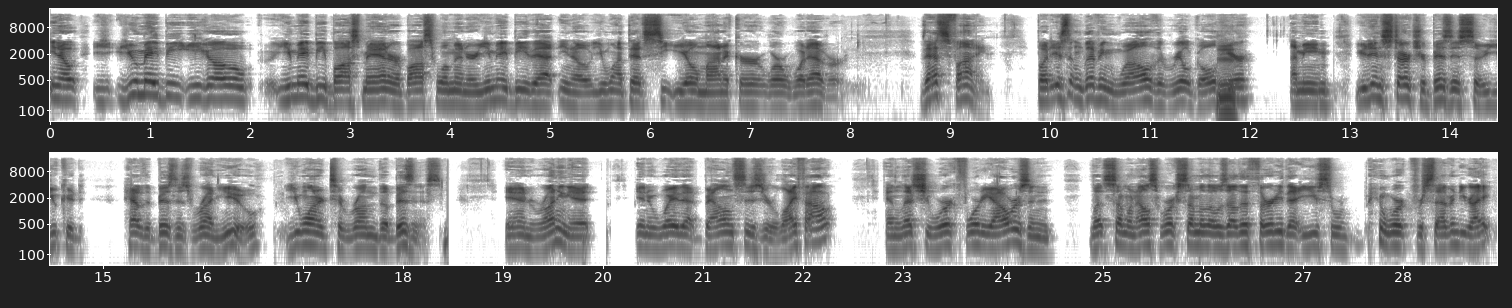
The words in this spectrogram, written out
you know, you may be ego, you may be boss man or boss woman, or you may be that, you know, you want that CEO moniker or whatever. That's fine. But isn't living well the real goal mm. here? I mean, you didn't start your business so you could have the business run you. You wanted to run the business. And running it in a way that balances your life out and lets you work 40 hours and let someone else work some of those other 30 that you used to work for 70, right?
